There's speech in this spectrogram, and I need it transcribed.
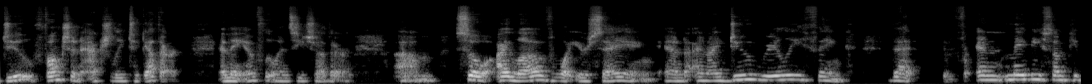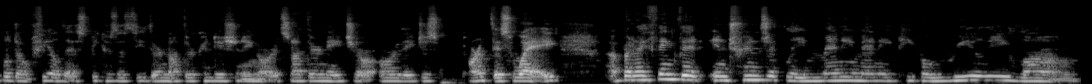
do function actually together and they influence each other. Um, so I love what you're saying, and and I do really think that, and maybe some people don't feel this because it's either not their conditioning or it's not their nature or they just aren't this way. Uh, but I think that intrinsically, many many people really long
